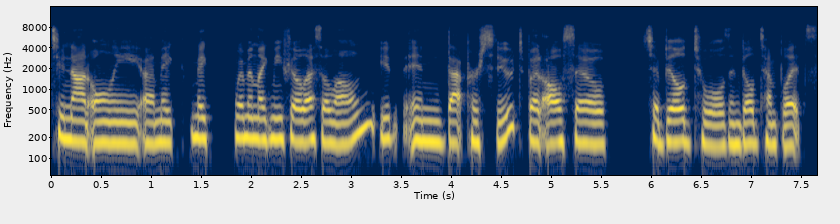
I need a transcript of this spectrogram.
to not only uh, make make women like me feel less alone in, in that pursuit, but also to build tools and build templates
